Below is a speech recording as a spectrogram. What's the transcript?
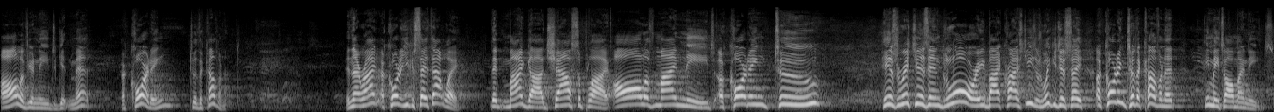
All of your needs get met according to the covenant. Isn't that right? According, you can say it that way that my God shall supply all of my needs according to his riches in glory by Christ Jesus. We could just say, according to the covenant, he meets all my needs.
